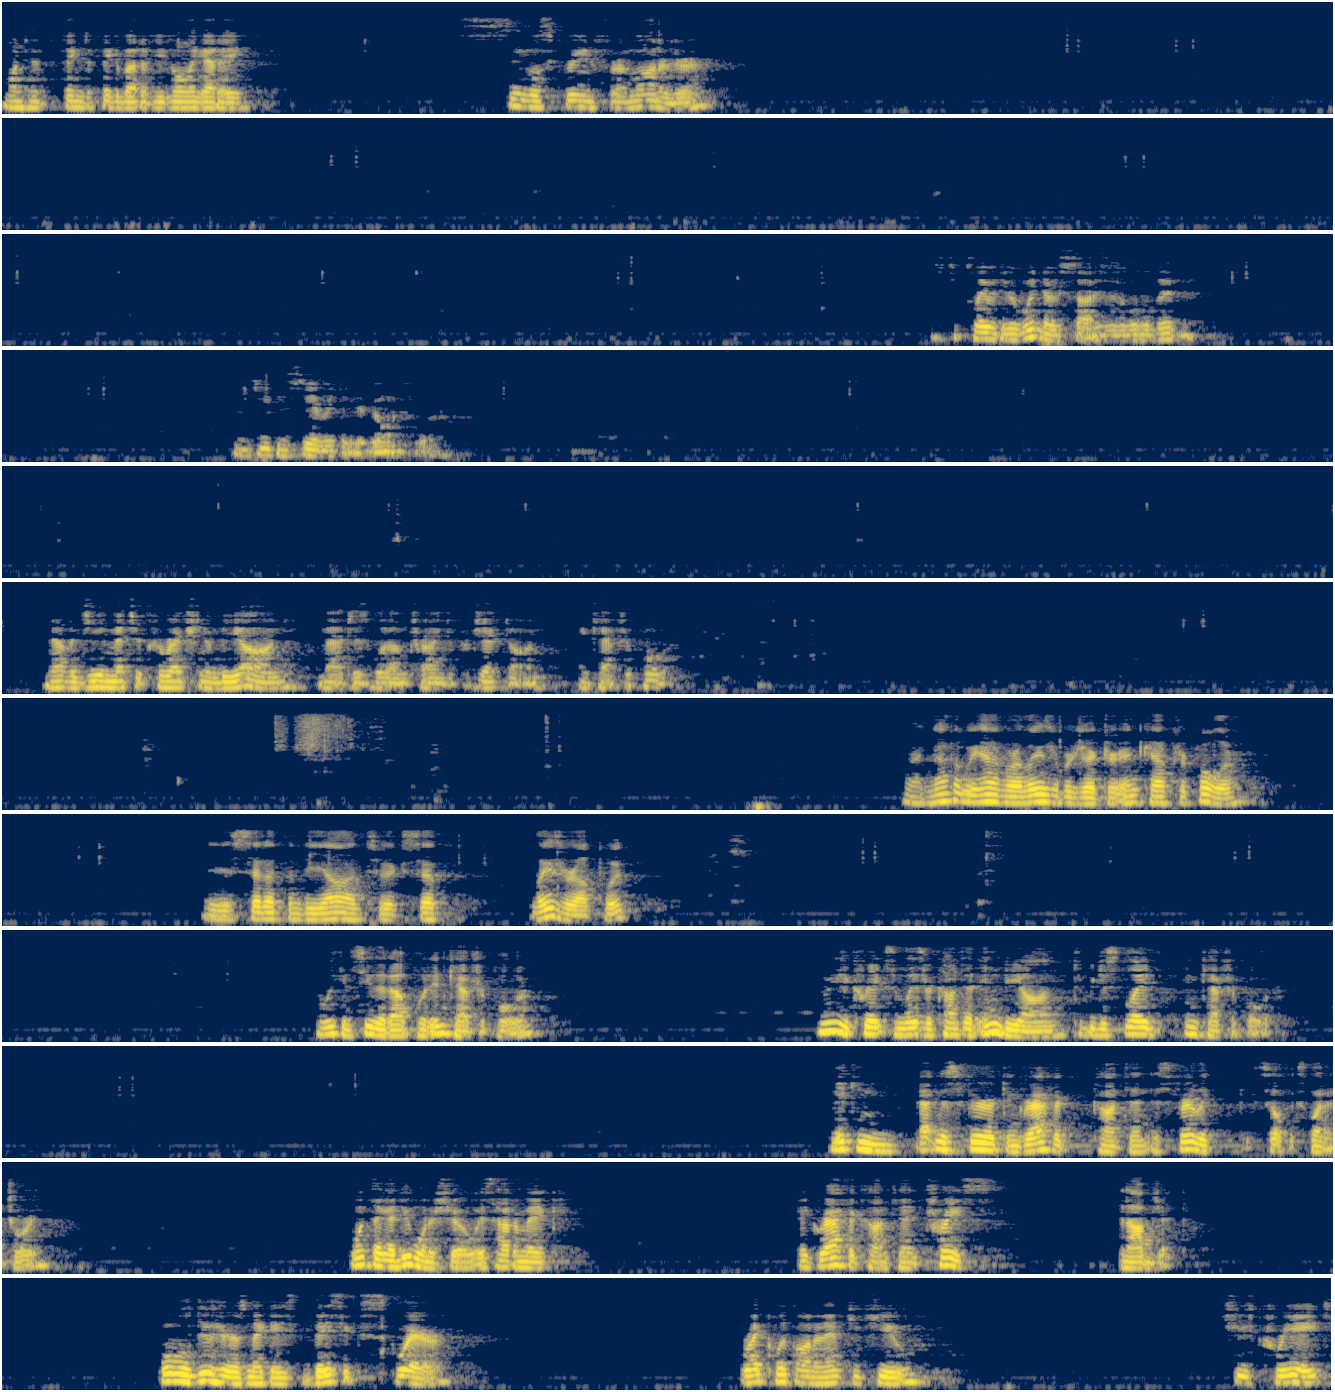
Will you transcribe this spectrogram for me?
One thing to think about if you've only got a single screen for a monitor to play with your window sizes a little bit. And you can see everything you're going for. Now the geometric correction of beyond matches what I'm trying to project on and capture polar. Now that we have our laser projector in Capture Polar, it is set up and beyond to accept laser output. We can see that output in Capture Polar. We need to create some laser content in Beyond to be displayed in Capture Polar. Making atmospheric and graphic content is fairly self-explanatory. One thing I do want to show is how to make a graphic content trace an object. What we'll do here is make a basic square, right click on an empty cube, choose create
